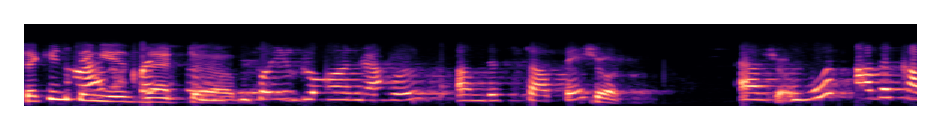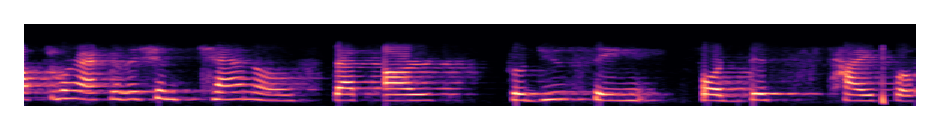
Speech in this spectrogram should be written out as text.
Second thing is that. Before you go on, Rahul, on this topic. Sure. Um, sure. What are the customer acquisition channels that are producing for this type of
